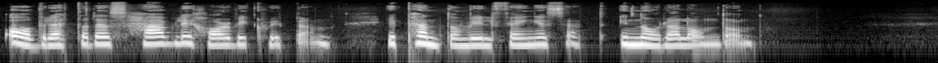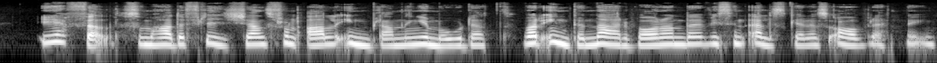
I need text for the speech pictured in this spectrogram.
avrättades Havley Harvey Crippen i Pentonville-fängelset i norra London. Efel, som hade frikänts från all inblandning i mordet, var inte närvarande vid sin älskares avrättning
